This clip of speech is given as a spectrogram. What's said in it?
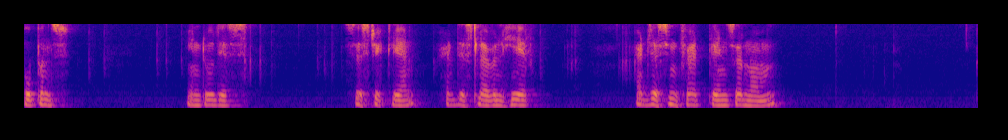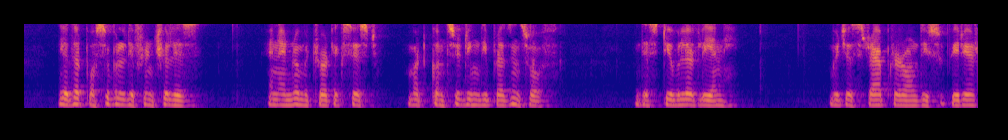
opens into this cystic lesion at this level here. Adjacent fat planes are normal. The other possible differential is an endometriotic cyst but considering the presence of this tubular lesion which is wrapped around the superior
